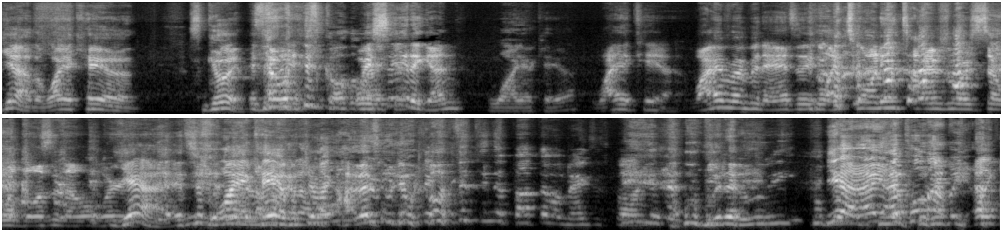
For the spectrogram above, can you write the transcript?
yeah, the Waiakea, it's good. Is that what it's called? Wait, say it again. Waiakea. Waiakea. Why have I been answering like 20 times more syllables in the whole word? Yeah, it's just Waiakea, but you're like, how What did we do was the thing that popped up on Max's phone? Yeah, I, I pulled out. Like,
